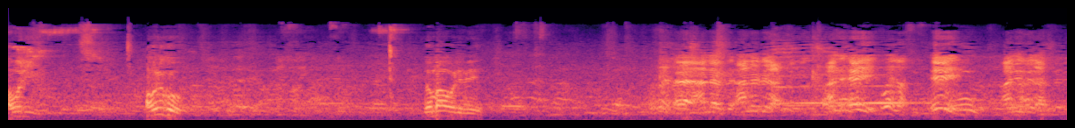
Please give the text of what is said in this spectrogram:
Awoli. Awoli ko. Doma awoli be. Eh, annem, annem be la. Annem, hey, hey, annem be la.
